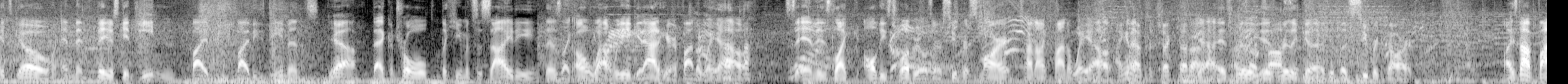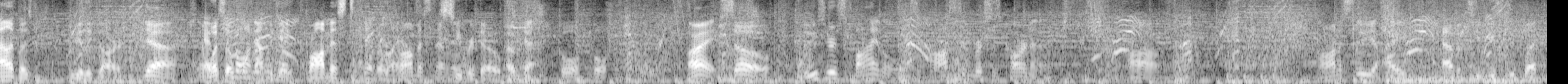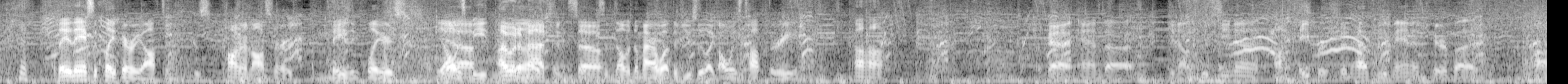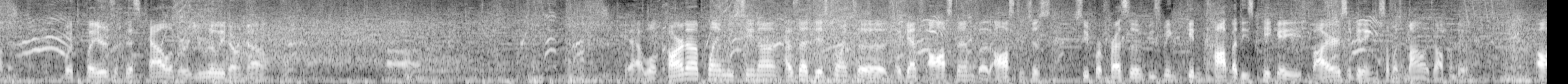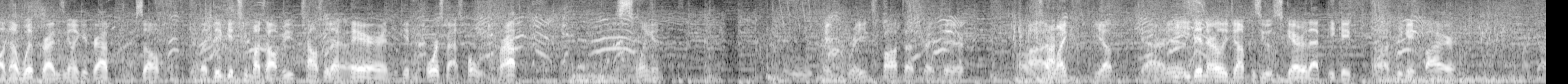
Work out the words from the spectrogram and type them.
kids go, and then they just get eaten by by these demons Yeah. that control the human society. There's like, oh wow, we need to get out of here and find a way out. And it's like all these 12 year olds are super smart, trying to like find a way out. I'm gonna Like, have to check that out. Yeah, it's That really it's really good, but it's super dark. Like, it's not violent, but it's really dark. Yeah. It Episode one out the gate. Promised Neverland. Promised Neverland. Super dope. Okay, cool, cool. All right, so losers finals, Awestin versus Karna. Um, honestly, I haven't seen these two play. They, they actually play very often because Connor and Awestin are amazing players. They always beat. I would uh, imagine so. No, no matter what, they're usually like always top three. Uh huh. Okay, and uh, you know, Lucina on paper should have the advantage here, but um, with players of this caliber, you really don't know. Uh, Yeah, well, Karna playing Lucina has that disjoint to against Awestin, but Awestin's just super impressive. He's been getting caught by these PK fires and getting so much mileage off of it. Oh, that whip grab, he's going to get grabbed himself. But did get too much off of it. He challenged with Yeah. that bear and getting force mask. Holy crap. Swinging. ooh, okay, great spot touch right there. Oh, Uh, I like. Yep. Yeah, he, he didn't early jump because he was scared of that PK uh, PK fire.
